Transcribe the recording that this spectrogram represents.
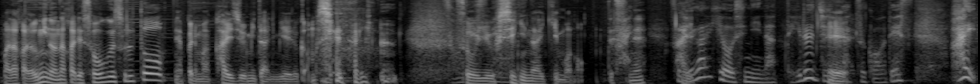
まあ、だから海の中で遭遇するとやっぱりまあ怪獣みたいに見えるかもしれない。そう、ね,、いう不思議な生き物ですね。はい、それが表紙になっている10月号です。えー、はい。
